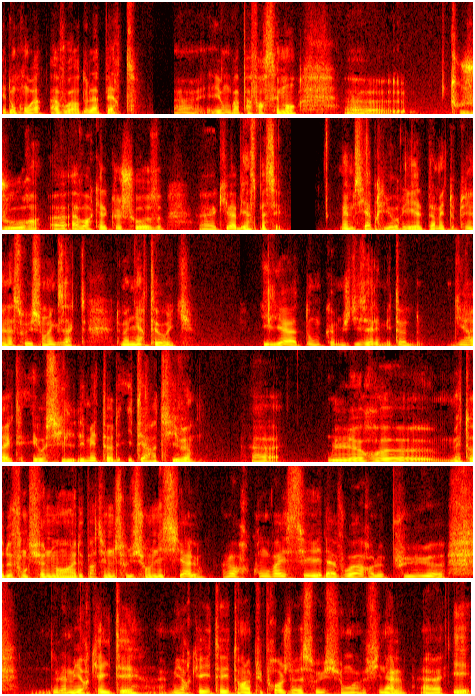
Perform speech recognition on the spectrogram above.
Et donc, on va avoir de la perte et on va pas forcément toujours avoir quelque chose qui va bien se passer, même si a priori, elles permettent d'obtenir la solution exacte de manière théorique. Il y a donc, comme je disais, les méthodes directes et aussi les méthodes itératives. Euh, leur euh, méthode de fonctionnement est de partir d'une solution initiale, alors qu'on va essayer d'avoir le plus euh, de la meilleure qualité, la meilleure qualité étant la plus proche de la solution finale. et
